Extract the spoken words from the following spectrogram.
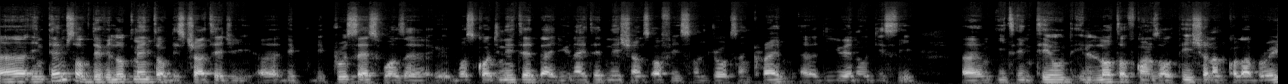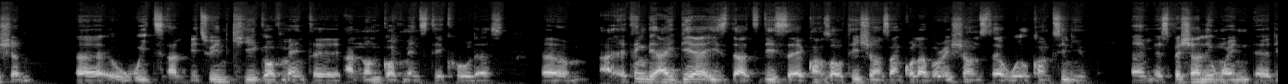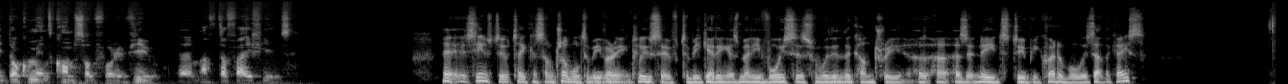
Uh, in terms of development of the strategy, uh, the, the process was uh, was coordinated by the United Nations Office on Drugs and Crime, uh, the UNODC. Um, it entailed a lot of consultation and collaboration uh, with and between key government uh, and non-government stakeholders. Um, I think the idea is that these consultations and collaborations will continue um, especially when the document comes up for review um, after five years. It seems to have taken some trouble to be very inclusive, to be getting as many voices from within the country uh, uh, as it needs to be credible. Is that the case?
